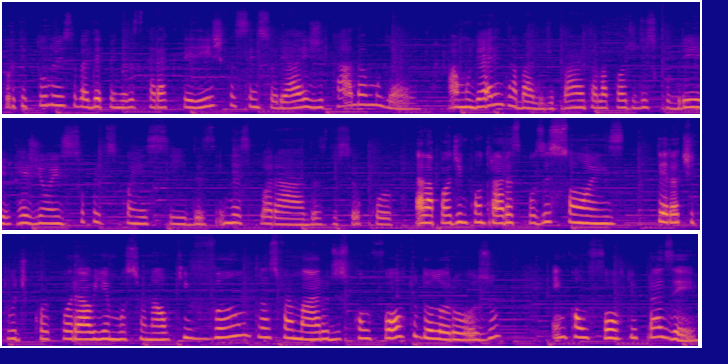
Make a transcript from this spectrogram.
porque tudo isso vai depender das características sensoriais de cada mulher. A mulher em trabalho de parto, ela pode descobrir regiões super desconhecidas, inexploradas do seu corpo. Ela pode encontrar as posições, ter atitude corporal e emocional que vão transformar o desconforto doloroso em conforto e prazer.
